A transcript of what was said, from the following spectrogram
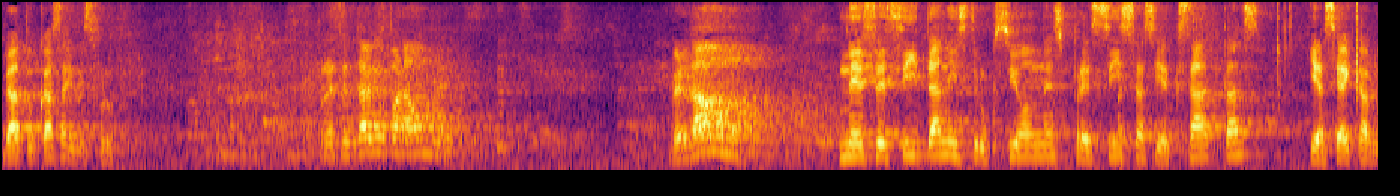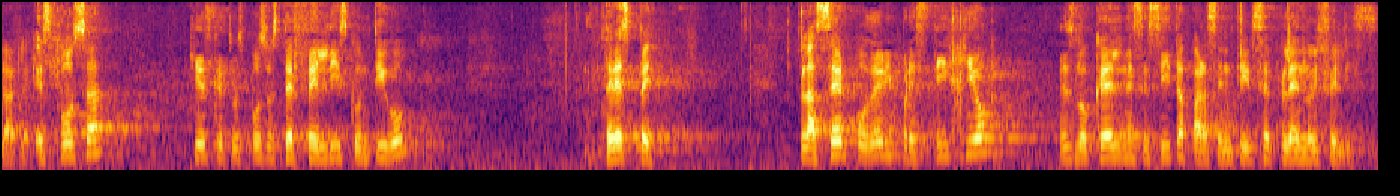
ve a tu casa y disfruta. Recetario para hombres. ¿Verdad o no? Necesitan instrucciones precisas y exactas y así hay que hablarle. Esposa, ¿quieres que tu esposo esté feliz contigo? 3P. Placer, poder y prestigio es lo que él necesita para sentirse pleno y feliz.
